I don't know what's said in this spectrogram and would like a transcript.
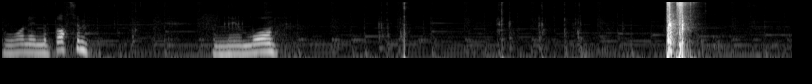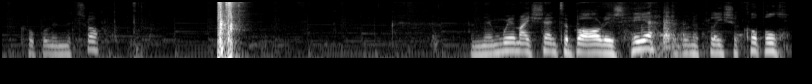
One in the bottom and then one couple in the top And then where my centre bar is here, I'm going to place a couple.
